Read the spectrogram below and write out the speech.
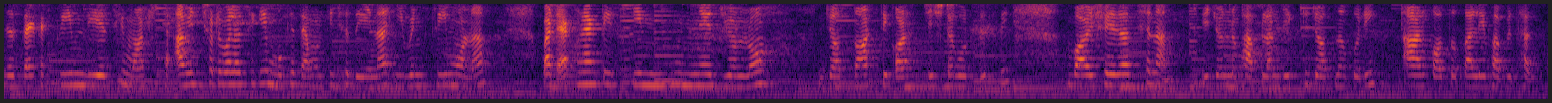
জাস্ট একটা ক্রিম দিয়েছি ময়শ্চার আমি ছোটোবেলা থেকে মুখে তেমন কিছু দিই না ইভেন ক্রিমও না। বাট এখন একটা স্কিনের জন্য যত্ন আরতি করার চেষ্টা করতেছি। বয়স হয়ে যাচ্ছে না এই জন্য ভাবলাম যে একটু যত্ন করি, আর কতকাল এভাবে থাকব।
